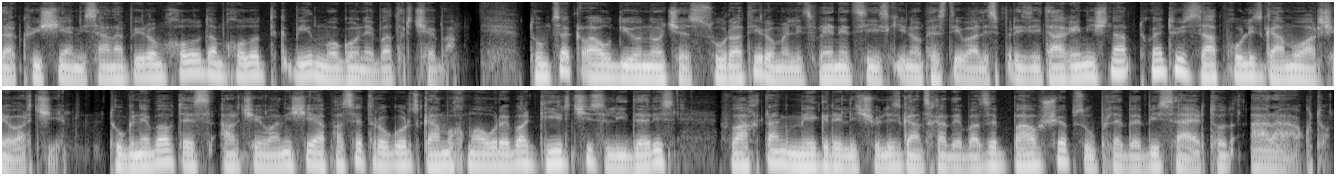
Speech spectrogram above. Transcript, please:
და ქვიშიანი სანაპირო მხოლოდ და მხოლოდ ტკბილ მოგონებად რჩება. თუმცა კლაუდიო ნოჩეს სურათი, რომელიც ვენეციის კინოფესტივალის პრიზით აღინიშნა, თქვენთვის საფხულის გამო არ შევარჩიე. თუ გნებავთ ეს არჩევანი შეაფასეთ როგორც გამოხმაურება გირჩის ლიდერის ვახტანგ მეგრელიშვილის განცხადებაზე ბავშვებს უფლებები საერთოდ არ აქვთ.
